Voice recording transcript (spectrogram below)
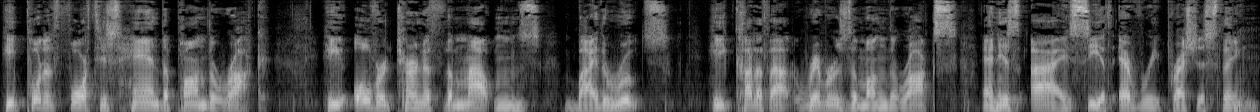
He putteth forth his hand upon the rock. He overturneth the mountains by the roots. He cutteth out rivers among the rocks, and his eye seeth every precious thing.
